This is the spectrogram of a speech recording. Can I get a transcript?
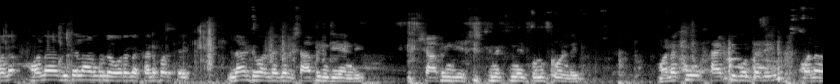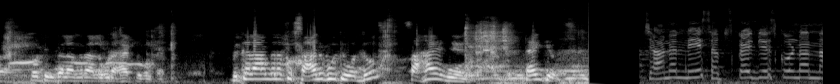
మన మన వికలాంగులు ఎవరైనా కనపడితే ఇలాంటి వాళ్ళ దగ్గర షాపింగ్ చేయండి. షాపింగ్ చేసి చిన్న చిన్నవి కొనుక్కోండి. మనకు హ్యాపీగా ఉంటుంది మన తోటి వికలాంగురాలు కూడా హ్యాపీగా ఉంటుంది. వికలాంగులకు సానుభూతి వద్దు సహాయం చేయండి. థ్యాంక్ యూ ఛానల్ని సబ్స్క్రైబ్ చేసుకోండి అన్న.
